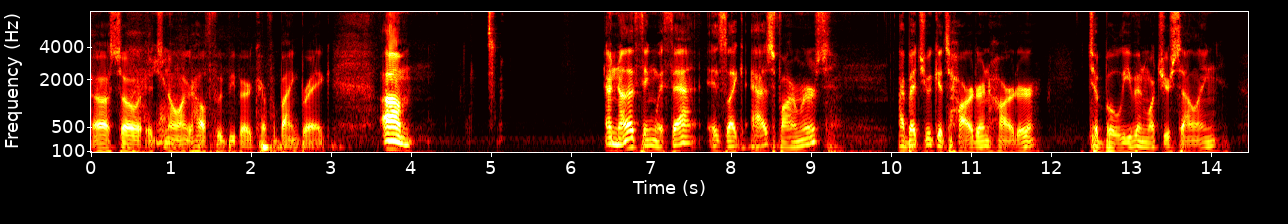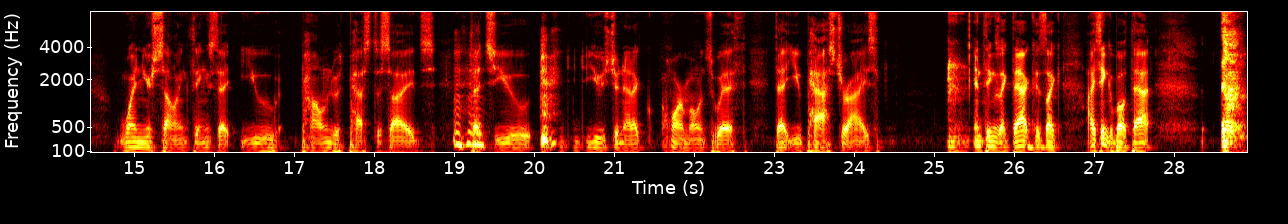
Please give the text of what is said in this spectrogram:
uh, so it's no longer health food. Be very careful buying Bragg. Um, another thing with that is like as farmers, I bet you it gets harder and harder to believe in what you're selling when you're selling things that you pound with pesticides, mm-hmm. that you use genetic hormones with, that you pasteurize and things like that. Because like i think about that.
